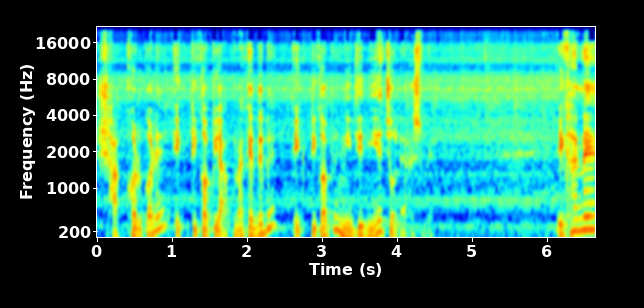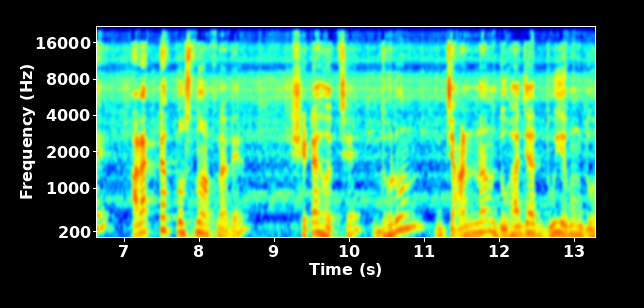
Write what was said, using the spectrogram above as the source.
স্বাক্ষর করে একটি কপি আপনাকে দেবে, একটি কপি নিজে নিয়ে চলে আসবে। এখানে আর একটা প্রশ্ন আপনাদের, সেটা হচ্ছে, ধরুন যার নাম দু দুই এবং দু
